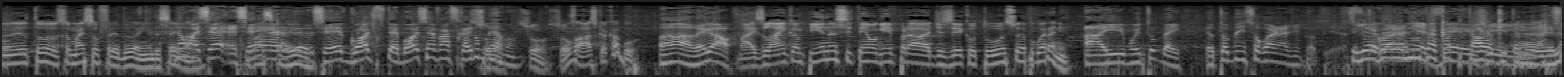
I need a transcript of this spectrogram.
bom. eu tô, sou mais sofredor ainda, sei Não, lá. mas você é, você é, você é gosta de futebol e você é vascaíno sou, mesmo. Sou, sou Vasco, acabou. Ah, legal. Mas lá em Campinas, se tem alguém pra dizer que eu torço, é pro Guarani. Aí, muito bem. Eu também sou Guarani Campinas. Ele é Porque Guarani é da capital verde. aqui também, É. ele-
